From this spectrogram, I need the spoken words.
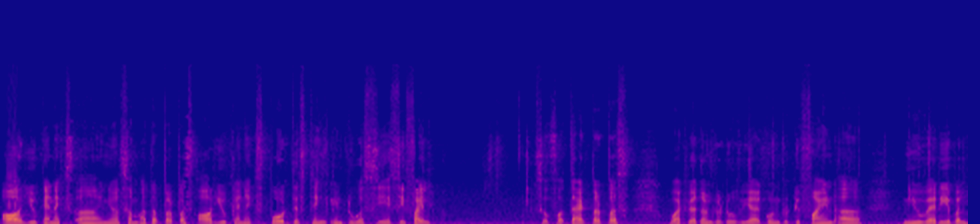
or you can uh, in your some other purpose or you can export this thing into a CSV file so for that purpose what we are going to do we are going to define a new variable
